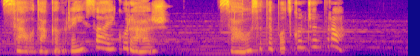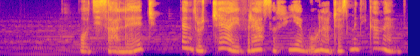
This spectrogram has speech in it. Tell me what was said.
sau dacă vrei să ai curaj sau să te poți concentra. Poți să alegi pentru ce ai vrea să fie bun acest medicament.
